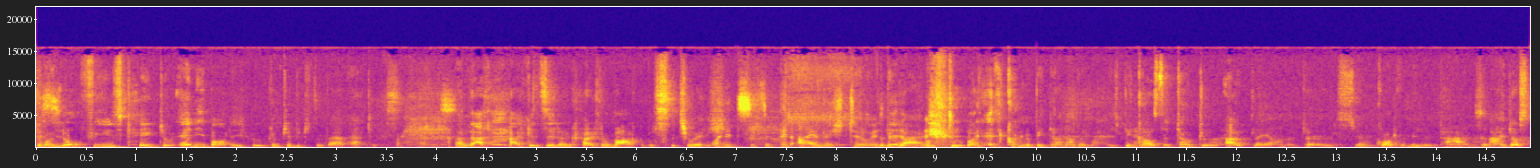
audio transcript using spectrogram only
There were no fees paid to anybody who contributed to that atlas. And that I consider a quite remarkable situation. Well, it's, it's a bit Irish too, A isn't bit it? Irish too, but it couldn't have been done otherwise because the total outlay on it is you know, a quarter of a million pounds, and I just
